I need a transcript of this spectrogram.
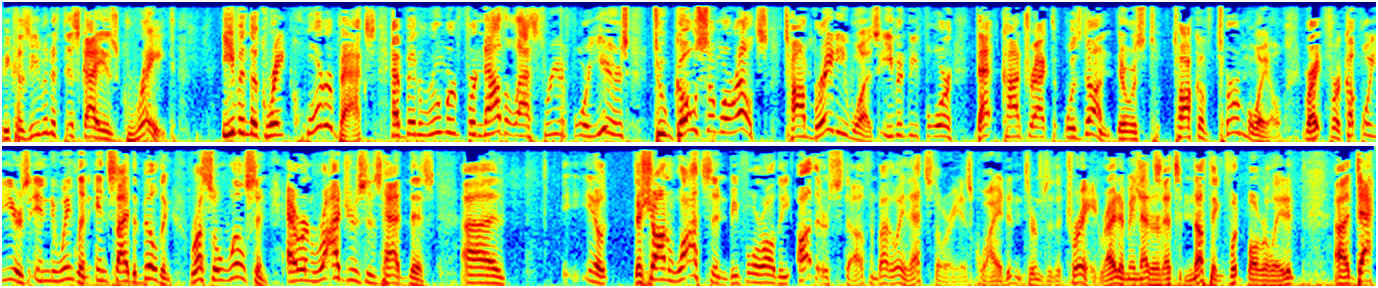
because even if this guy is great, even the great quarterbacks have been rumored for now the last three or four years to go somewhere else. Tom Brady was even before that contract was done. There was t- talk of turmoil, right, for a couple of years in New England inside the building. Russell Wilson, Aaron Rodgers has had this. Uh, you know, Deshaun Watson before all the other stuff. And by the way, that story is quieted in terms of the trade, right? I mean, that's Sure. that's nothing football related. Uh, Dak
